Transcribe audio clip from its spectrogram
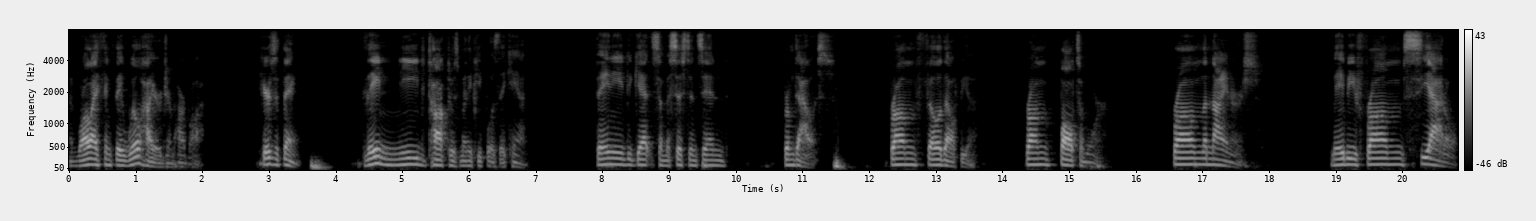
and while I think they will hire Jim Harbaugh, here's the thing they need to talk to as many people as they can. They need to get some assistance in from Dallas, from Philadelphia, from Baltimore, from the Niners, maybe from Seattle,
